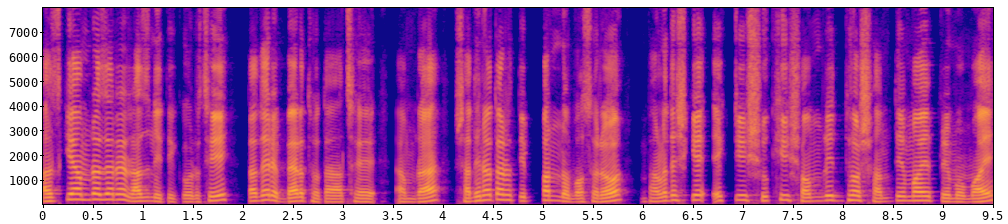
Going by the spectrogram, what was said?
আজকে আমরা যারা রাজনীতি করছি, তাদের ব্যর্থতা আছে। আমরা স্বাধীনতার তিপ্পান্ন বছরও বাংলাদেশকে একটি সুখী, সমৃদ্ধ, শান্তিময়, প্রেমময়,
